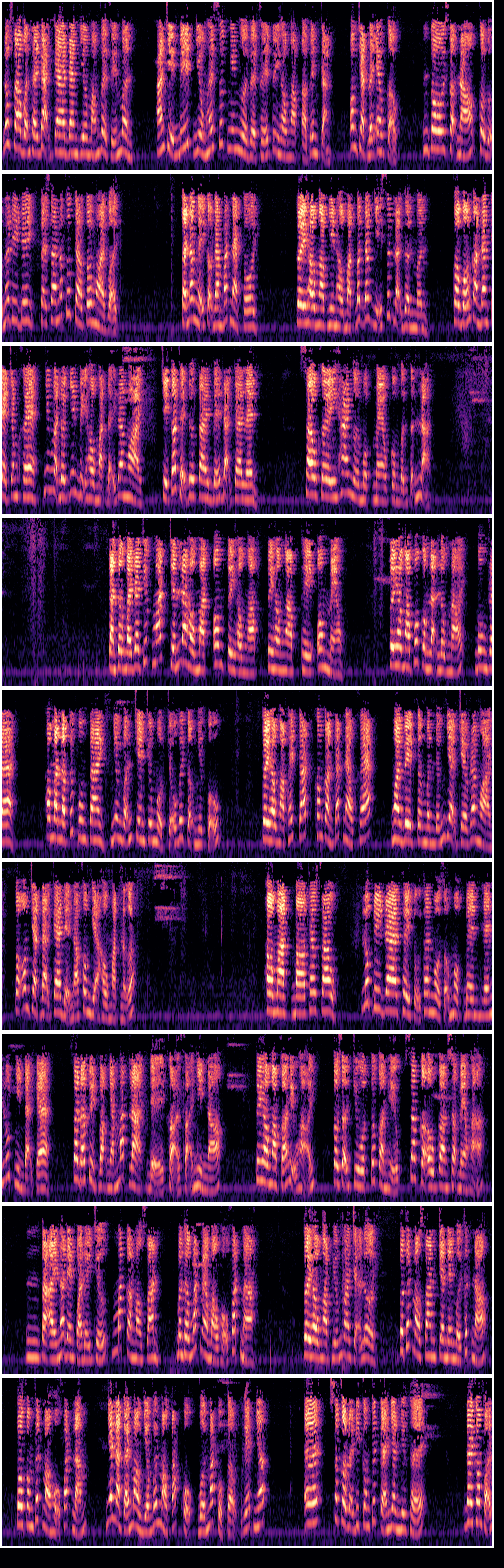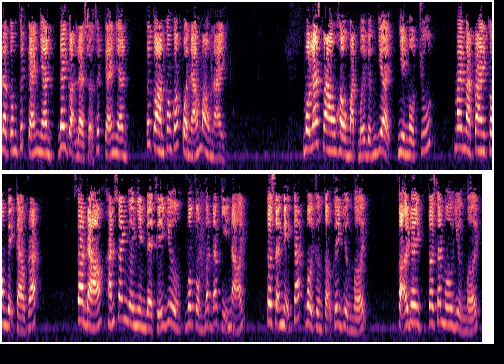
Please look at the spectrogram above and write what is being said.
Lúc sau vẫn thấy đại ca đang giơ móng về phía mình. Hắn chỉ biết dùng hết sức nghiêng người về phía tùy hồng ngọc ở bên cạnh. Ôm chặt lấy eo cậu. Tôi sợ nó, cậu đuổi nó đi đi, tại sao nó cứ cào tôi hoài vậy? Tại nó nghĩ cậu đang bắt nạt tôi. Tùy hầu ngọc nhìn hầu mặt bất đắc dĩ xích lại gần mình. Cậu vốn còn đang kẹt trong khe, nhưng lại đột nhiên bị hầu mặt đẩy ra ngoài. Chỉ có thể đưa tay bế đại ca lên. Sau khi hai người một mèo cùng bình tĩnh lại. Cảnh tượng bày ra trước mắt chính là hầu mặt ôm tùy hầu ngọc. Tùy hầu ngọc thì ôm mèo. Tùy hầu ngọc vô cùng lạnh lùng nói, buông ra hầu mặt lập tức buông tay, nhưng vẫn chen chung một chỗ với cậu như cũ. Tùy hồng ngọc hết cách, không còn cách nào khác. Ngoài việc tự mình đứng dậy trèo ra ngoài cậu ôm chặt đại ca để nó không dạ hầu mặt nữa. Hầu mặt bò theo sau. Lúc đi ra thì tủi thân ngồi sổ một bên, lén lút nhìn đại ca. Sau đó tuyệt vọng nhắm mắt lại để khỏi phải nhìn nó. Tuy hồng ngọc khó hiểu hỏi, cậu sợ chuột, tôi còn hiểu, sao cậu còn sợ mèo hả? Ừ, tại nó đen quá đấy chứ, mắt còn màu xanh. Bình thường mắt mèo màu hổ phách mà. Tùy hồng ngọc nhún vai trả lời, tôi thích màu xanh cho nên mới thích nó. Tôi không thích màu hổ phách lắm. Nhất là cái màu giống với màu tóc của, với mắt của cậu, ghét nhất. Ê, sao cậu lại đi công kích cá nhân như thế? Đây không phải là công kích cá nhân, đây gọi là sở thích cá nhân. Tôi còn không có quần áo màu này. Một lát sau, hầu mặt mới đứng dậy, nhìn một chút. May mà tay không bị cào rách sau đó, hắn xoay người nhìn về phía giường, vô cùng bất đắc dĩ nói, tôi sẽ nghĩ cách bồi thường cậu cái giường mới. Khỏi đi, tôi sẽ mua giường mới.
